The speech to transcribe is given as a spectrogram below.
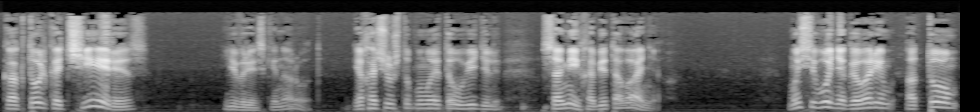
как только через еврейский народ. Я хочу, чтобы мы это увидели в самих обетованиях. Мы сегодня говорим о том,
